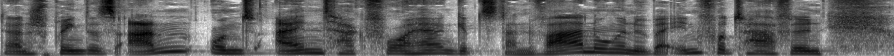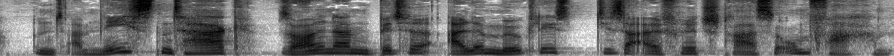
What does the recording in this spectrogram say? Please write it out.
dann springt es an und einen Tag vorher gibt es dann Warnungen über Infotafeln und am nächsten Tag sollen dann bitte alle möglichst diese Alfredstraße umfahren.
